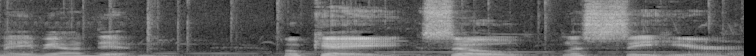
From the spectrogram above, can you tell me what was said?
Maybe I didn't. Okay, so let's see here.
